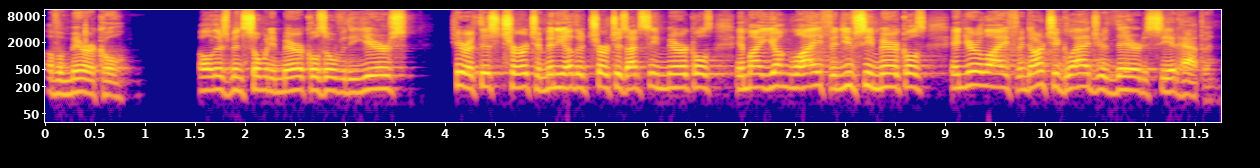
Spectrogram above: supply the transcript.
of a miracle. Oh, there's been so many miracles over the years. Here at this church and many other churches, I've seen miracles in my young life, and you've seen miracles in your life. And aren't you glad you're there to see it happen?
